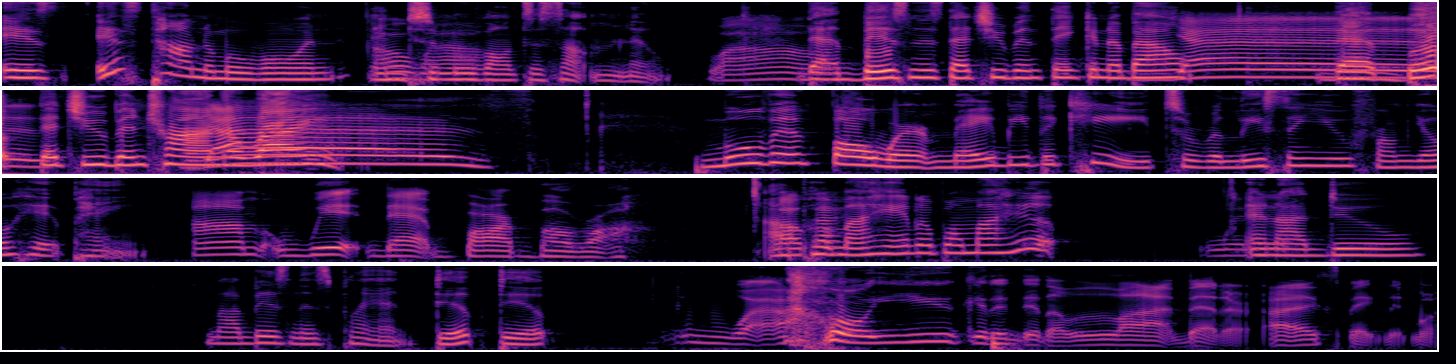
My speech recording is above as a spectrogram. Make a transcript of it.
is it's time to move on and Oh, to wow. move on to something new. Wow. That business that you've been thinking about, yes. that book that you've been trying to write, Yes. Moving forward may be the key to releasing you from your hip pain. I'm with that Barbara. I Okay. put my hand up on my hip When and it- I do my business plan. Dip, dip. Wow, you could have did a lot better. I expected more.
